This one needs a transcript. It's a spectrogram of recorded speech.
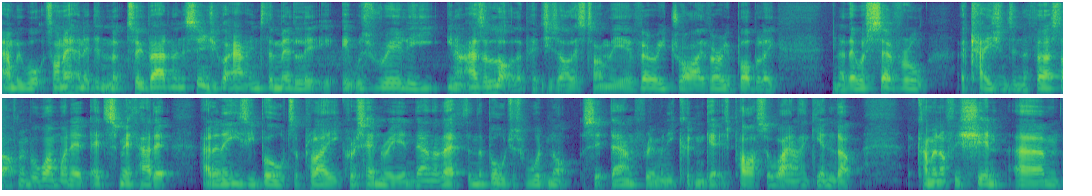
and we walked on it and it didn't look too bad. And then as soon as you got out into the middle, it, it was really, you know, as a lot of the pitches are this time of year, very dry, very bobbly. You know, there were several occasions in the first half. I remember one when Ed, Ed Smith had it, had an easy ball to play Chris Henry in down the left, and the ball just would not sit down for him, and he couldn't get his pass away. I think he ended up coming off his shin. Um,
